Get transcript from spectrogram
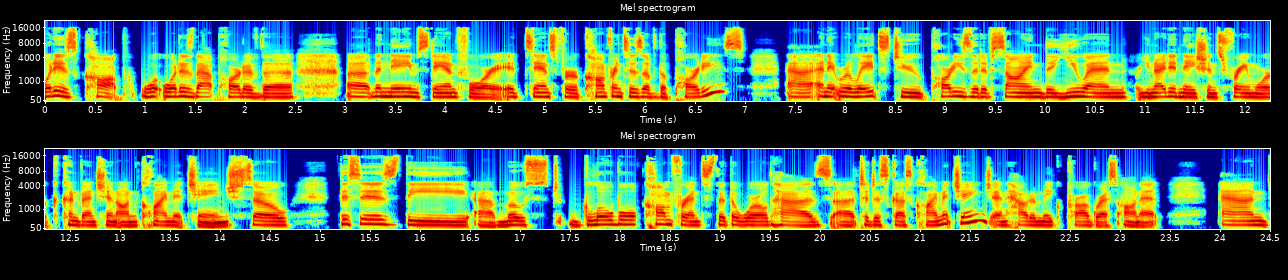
what is COP? What, what does that part of the uh, the name stand for? It stands for Conferences of the Parties, uh, and it relates to parties that have signed the UN United Nations Framework Convention on Climate Change. So this is the uh, most global conference that the world has uh, to discuss climate change and how to make progress on it. And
